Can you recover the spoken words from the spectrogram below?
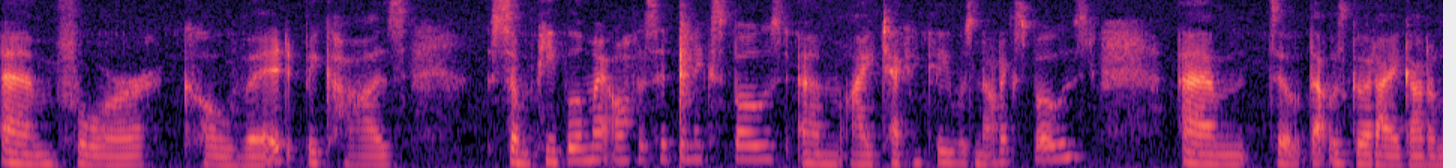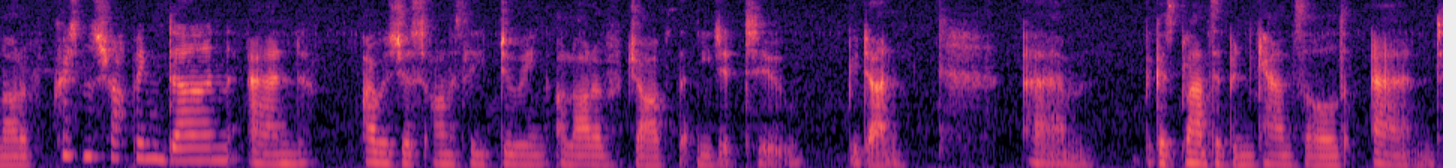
um, for COVID because some people in my office had been exposed. Um, I technically was not exposed. Um, so that was good. I got a lot of Christmas shopping done and I was just honestly doing a lot of jobs that needed to be done um, because plans had been cancelled and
